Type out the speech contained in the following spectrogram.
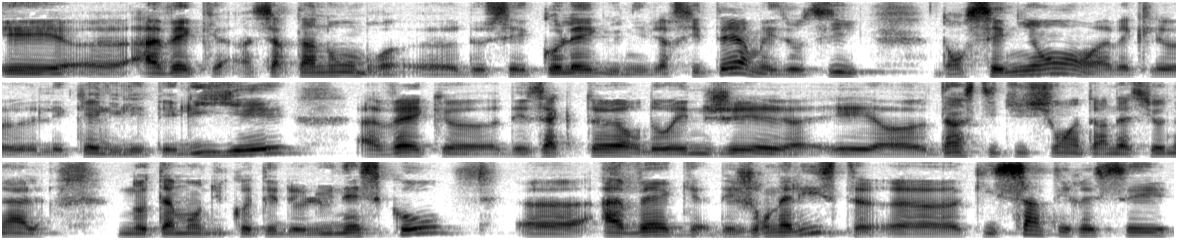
et avec un certain nombre de ses collègues universitaires, mais aussi d'enseignants avec le, lesquels il était lié, avec des acteurs d'ONG et d'institutions internationales, notamment du côté de l'UNESCO, avec des journalistes euh, qui s'intéressaient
